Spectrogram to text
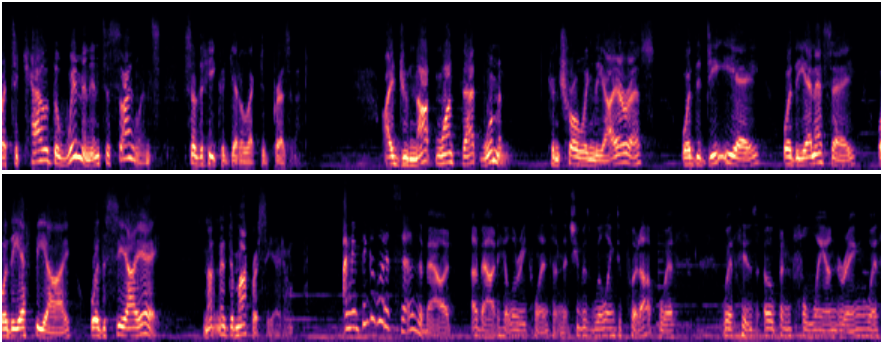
but to cow the women into silence so that he could get elected president. I do not want that woman controlling the IRS or the DEA or the NSA or the FBI or the CIA. Not in a democracy, I don't. I mean, think of what it says about about Hillary Clinton that she was willing to put up with with his open philandering with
